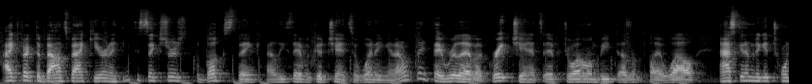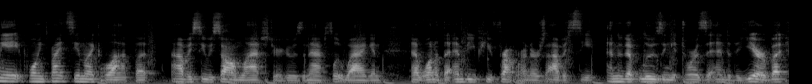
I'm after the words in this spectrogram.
I expect to bounce back here, and I think the Sixers, the Bucks think at least they have a good chance of winning. And I don't think they really have a great chance if Joel Embiid doesn't play well. Asking him to get 28 points might seem like a lot, but obviously we saw him last year. He was an absolute wagon and one of the MVP frontrunners. Obviously ended up losing it towards the end of the year. But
